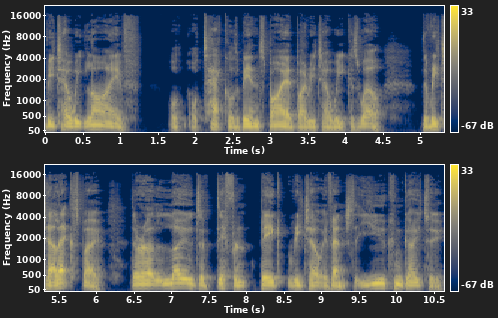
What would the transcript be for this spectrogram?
Retail Week Live, or, or Tech, or the Be Inspired by Retail Week as well, the Retail Expo, There are loads of different big retail events that you can go to,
